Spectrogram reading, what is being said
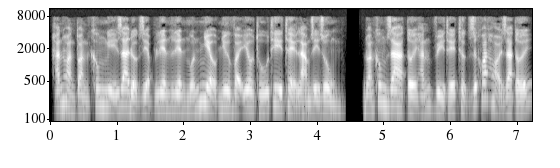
hắn hoàn toàn không nghĩ ra được Diệp Liên Liên muốn nhiều như vậy yêu thú thi thể làm gì dùng, đoán không ra tới hắn vì thế thực dứt khoát hỏi ra tới,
